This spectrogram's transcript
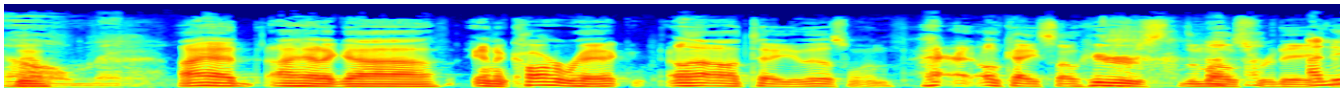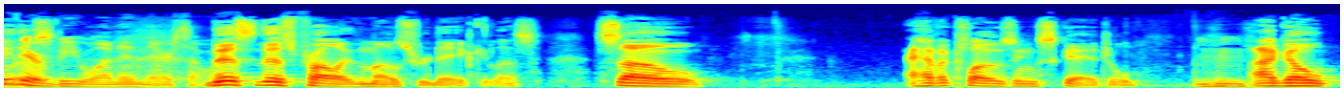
Oh man. I had I had a guy in a car wreck. uh, I'll tell you this one. Okay, so here's the most ridiculous. I knew there would be one in there somewhere. This this is probably the most ridiculous. So I have a closing scheduled. I go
